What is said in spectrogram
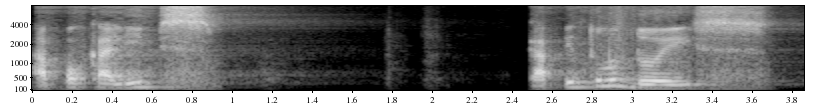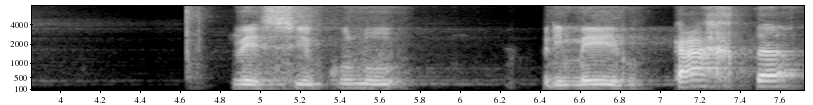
Apocalipse, capítulo 2, versículo 1. Carta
